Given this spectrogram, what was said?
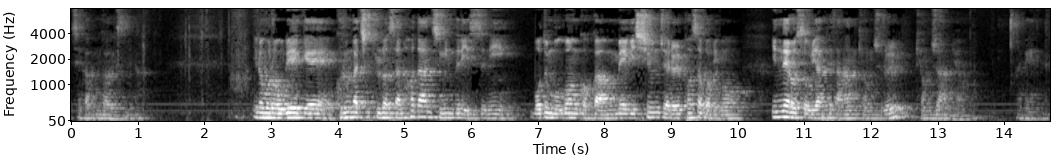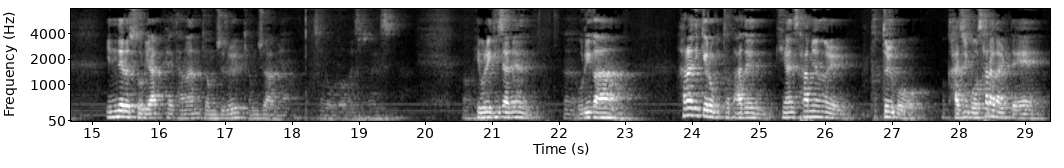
제가 공부하겠습니다. 이러므로 우리에게 구름같이 둘러싼 허다한 증인들이 있으니 모든 무거운 것과 얽매기 쉬운 죄를 벗어버리고 인내로서 우리 앞에 당한 경주를 경주하며 아멘. 인내로서 우리 앞에 당한 경주를 경주하며 제목으로 말씀하겠습니다. 어, 히브리 기자는 어, 우리가 하나님께로부터 받은 귀한 사명을 붙들고 가지고 살아갈 때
